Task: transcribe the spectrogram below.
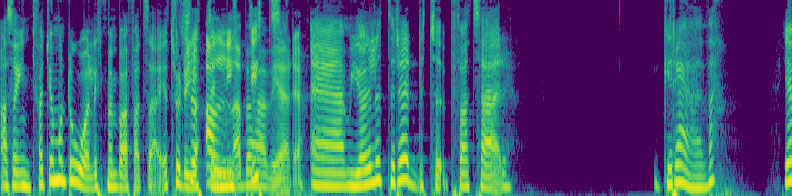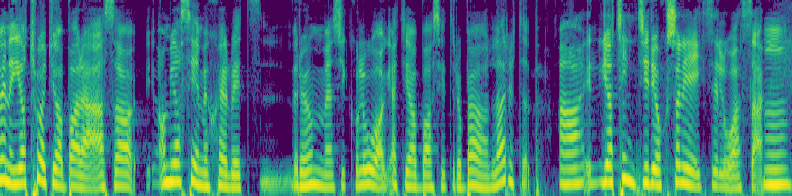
Alltså inte för att jag mår dåligt, men bara för att så här, jag tror det är Jag alla jättenyttigt. behöver göra det. Men jag är lite rädd typ för att så här, gräva. Jag menar, jag tror att jag bara, alltså, om jag ser mig själv i ett rum med en psykolog, att jag bara sitter och bölar typ. Ja, jag tänkte ju det också när jag gick till Åsa. Mm.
